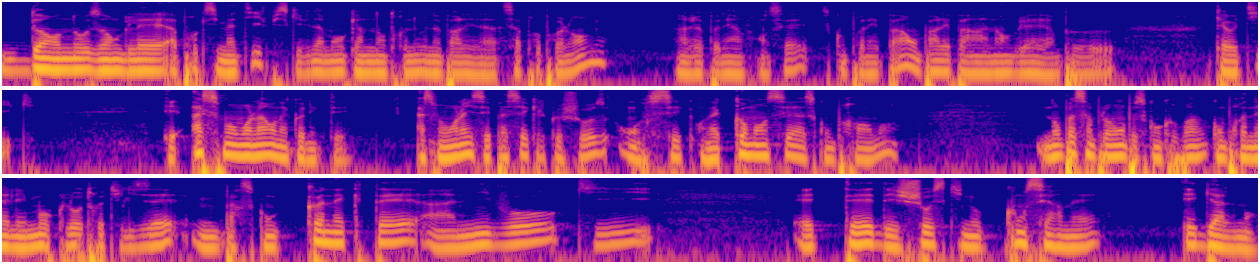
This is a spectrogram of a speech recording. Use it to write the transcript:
dans nos anglais approximatifs, puisqu'évidemment aucun d'entre nous ne parlait sa propre langue, un japonais, un français, ne se comprenait pas, on parlait par un anglais un peu chaotique. Et à ce moment-là, on a connecté. À ce moment-là, il s'est passé quelque chose. On, on a commencé à se comprendre. Non pas simplement parce qu'on comprenait les mots que l'autre utilisait, mais parce qu'on connectait à un niveau qui était des choses qui nous concernaient également.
